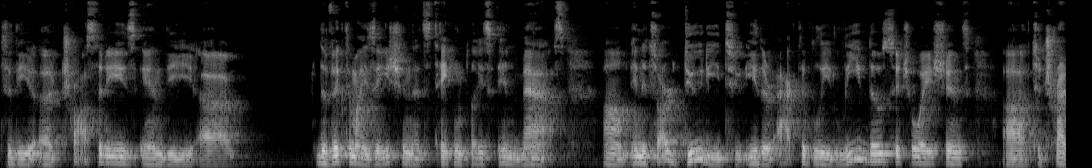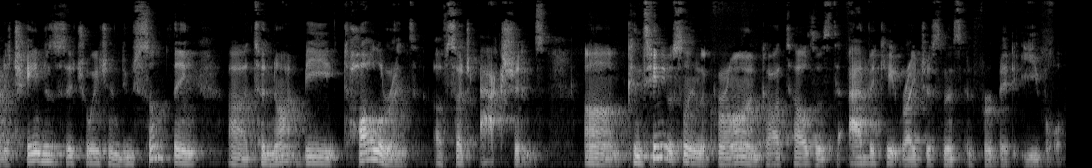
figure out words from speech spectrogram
to the atrocities and the uh, the victimization that's taking place in mass. Um, and it's our duty to either actively leave those situations, uh, to try to change the situation, do something uh, to not be tolerant of such actions. Um, continuously in the Quran, God tells us to advocate righteousness and forbid evil.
